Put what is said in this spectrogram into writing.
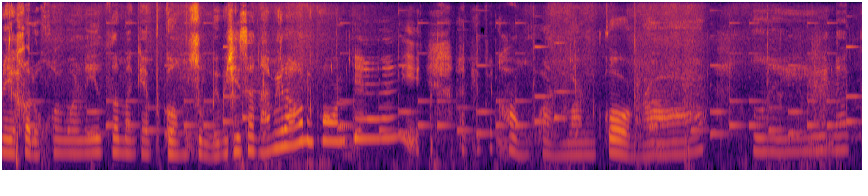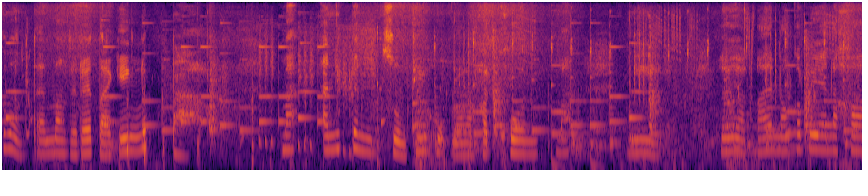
วันนี้ค่ะทุกคนวันนี้จะมาเก็บกล่องสุ่มในพิธีสนามไม่ร้อนทุกคนเย้อันนี้เป็นของขวัญวันก่อนนะเฮ้ยน่าตื่นเต้นมากจะได้ตาเกิ้งหรือเปล่ามาอันนี้เป็นสุ่มที่หกแล้วนะคะทุกคนมานี่เราอยากได้น้องกระเบนนะคะ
